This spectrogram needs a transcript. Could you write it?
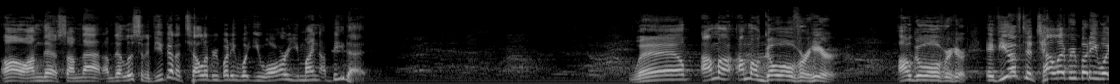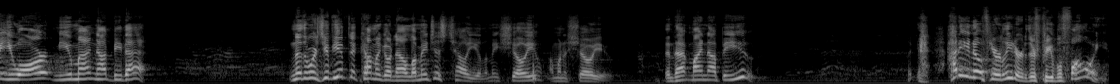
Oh, I'm this, I'm that, I'm that. Listen, if you got to tell everybody what you are, you might not be that. Well, I'm a, I'm to go over here. I'll go over here. If you have to tell everybody what you are, you might not be that. In other words, if you have to come and go, now let me just tell you, let me show you, I'm going to show you, then that might not be you. How do you know if you're a leader? There's people following you.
